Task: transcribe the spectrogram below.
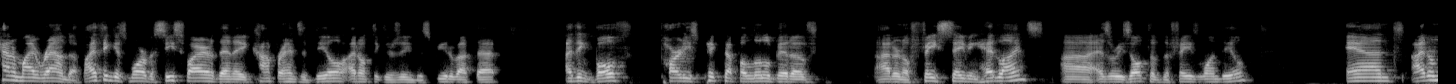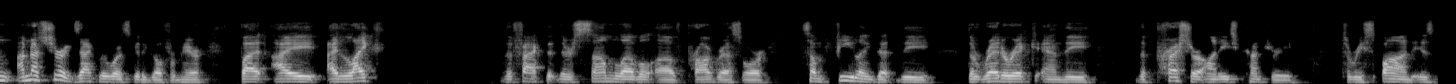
kind of my roundup. I think it's more of a ceasefire than a comprehensive deal. I don't think there's any dispute about that. I think both parties picked up a little bit of, I don't know, face-saving headlines uh, as a result of the Phase One deal, and I don't. I'm not sure exactly where it's going to go from here, but I I like the fact that there's some level of progress or some feeling that the the rhetoric and the the pressure on each country to respond is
